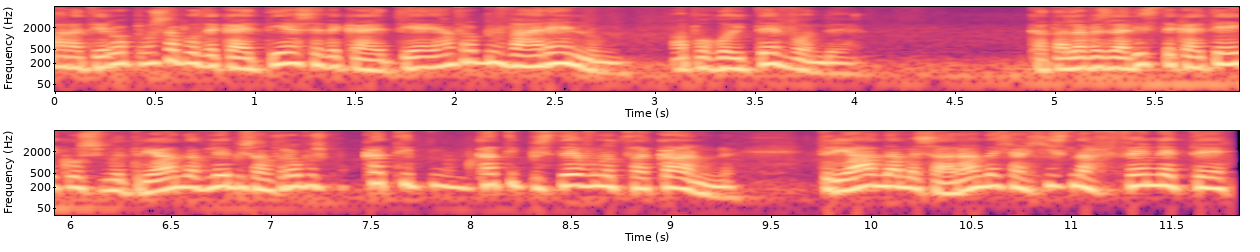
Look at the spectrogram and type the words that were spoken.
Παρατηρώ πως από δεκαετία σε δεκαετία οι άνθρωποι βαραίνουν, απογοητεύονται. Κατάλαβες, δηλαδή στη δεκαετία 20 με 30 βλέπεις ανθρώπους που κάτι, κάτι πιστεύουν ότι θα κάνουν. 30 με 40 έχει αρχίσει να φαίνεται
